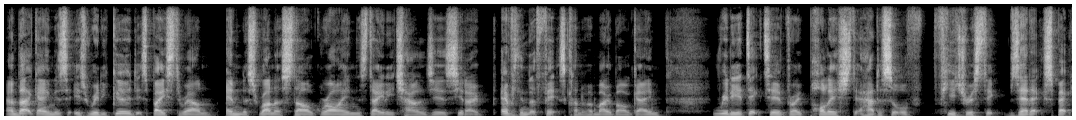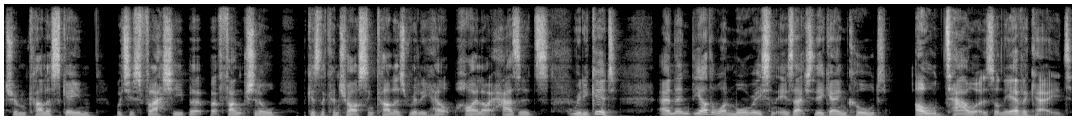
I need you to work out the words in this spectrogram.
and that game is is really good. It's based around endless runner style grinds, daily challenges, you know, everything that fits kind of a mobile game. Really addictive, very polished. It had a sort of futuristic ZX Spectrum color scheme, which is flashy but but functional because the contrasting colors really help highlight hazards. Really good. And then the other one more recently is actually a game called Old Towers on the Evercade.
